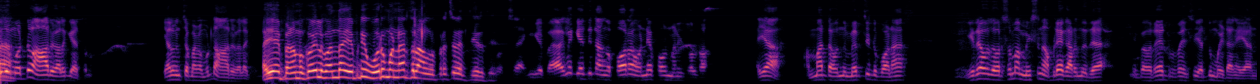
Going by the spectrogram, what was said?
இது. மட்டும் ஆறு விளக்கு ஏத்தணும். எலுமிச்சம்பழம் மட்டும் ஆறு விளக்கு ஐயா இப்ப நம்ம கோயிலுக்கு வந்தா எப்படி ஒரு மணி நேரத்துல அவங்க பிரச்சனை தீருது? இங்க விளக்கு ஏத்திட்டு அங்க போறான் உடனே ஃபோன் பண்ணி சொல்றான். ஐயா அம்மாட்ட வந்து மெரிச்சிட்டு போனேன். இருபது வருஷமா மிஷின் அப்படியே கடந்தது. இப்ப ரேட் பேசி எடுத்து போயிட்டாங்க இடம்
